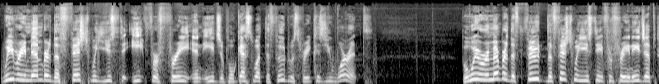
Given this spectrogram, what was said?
We remember the fish we used to eat for free in Egypt. Well, guess what? The food was free because you weren't. But we remember the food, the fish we used to eat for free in Egypt.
